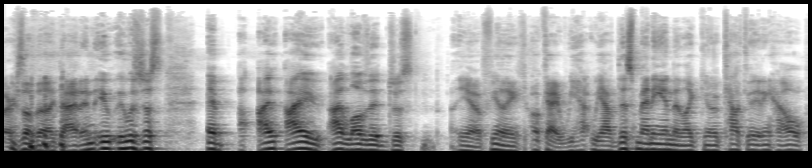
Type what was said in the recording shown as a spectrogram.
or something like that and it, it was just And I, I, I loved it. Just you know, feeling okay. We have we have this many, and then like you know, calculating how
